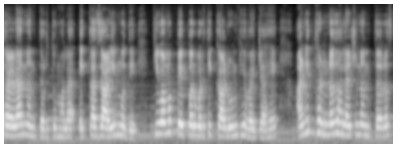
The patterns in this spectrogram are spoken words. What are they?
तळल्यानंतर तुम्हाला एका जाळीमध्ये किंवा मग पेपरवरती काढून ठेवायचे आहे आणि थंड झाल्याच्या नंतरच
